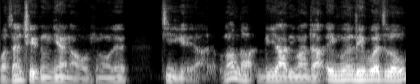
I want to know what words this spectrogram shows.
ဝက်ဆန်ခြေသွင်းညံ့တာကိုကျွန်တော်လည်းကြည့်ခဲ့ရတယ်ပေါ့နော်ဒါဒီဟာဒီမှာဒါအိမ်ကွင်းလေးပွဲစလုံး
